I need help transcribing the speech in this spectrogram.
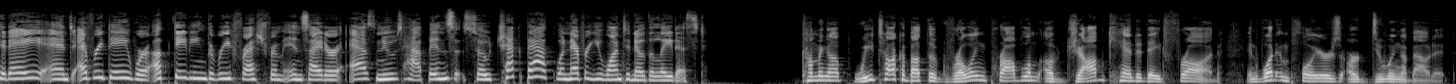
Today and every day, we're updating the refresh from Insider as news happens, so check back whenever you want to know the latest. Coming up, we talk about the growing problem of job candidate fraud and what employers are doing about it.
